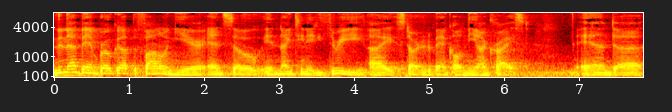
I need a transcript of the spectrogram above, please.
then that band broke up the following year, and so in 1983, I started a band called Neon Christ. And uh,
